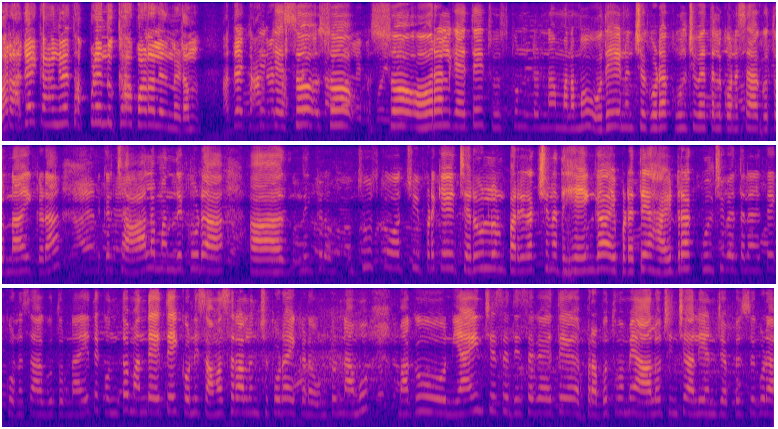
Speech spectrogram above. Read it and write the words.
మరి అదే కాంగ్రెస్ అప్పుడెందుకు కాపాడలేదు మేడం? అదే కాంగ్రెస్ సో సో సో ఓవరాల్గా అయితే చూసుకుంటున్నాం మనము. ఉదయం నుంచి కూడా కూల్చివేతలు కొనసాగుతున్నాయి ఇక్కడ. ఇక్కడ చాలా మంది కూడా ఇక్కడ చూసుకోవచ్చు. ఇప్పటికే చెరువుల పరిరక్షణ ధ్యేయంగా ఇప్పుడైతే హైడ్రా కూల్చివేతలు అయితే కొనసాగుతున్నాయి. అయితే కొంతమంది అయితే కొన్ని సంవత్సరాల నుంచి కూడా ఇక్కడ ఉంటున్నాము. మాకు న్యాయం చేసే దిశగా అయితే ప్రభుత్వమే ఆలోచించాలి అని చెప్పేసి కూడా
